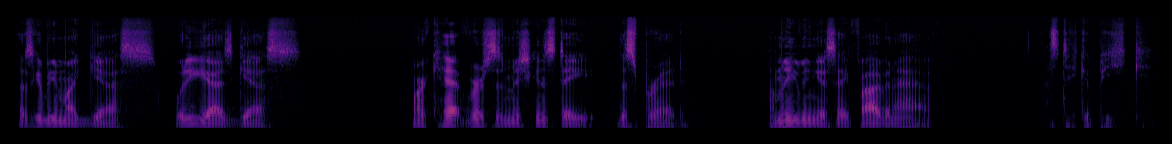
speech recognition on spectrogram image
That's going to be my guess. What do you guys guess? Marquette versus Michigan State, the spread. I'm even going to say five and a half. Let's take a peek.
